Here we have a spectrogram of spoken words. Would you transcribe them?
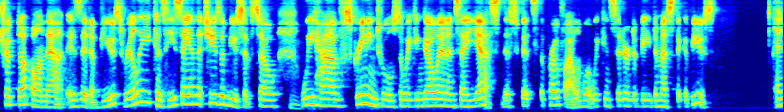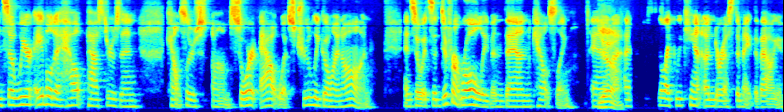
tripped up on that. Is it abuse really? Because he's saying that she's abusive. So mm. we have screening tools so we can go in and say yes this fits the profile of what we consider to be domestic abuse. And so we're able to help pastors and counselors um, sort out what's truly going on. And so it's a different role even than counseling. And yeah. I, feel like we can't underestimate the value.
